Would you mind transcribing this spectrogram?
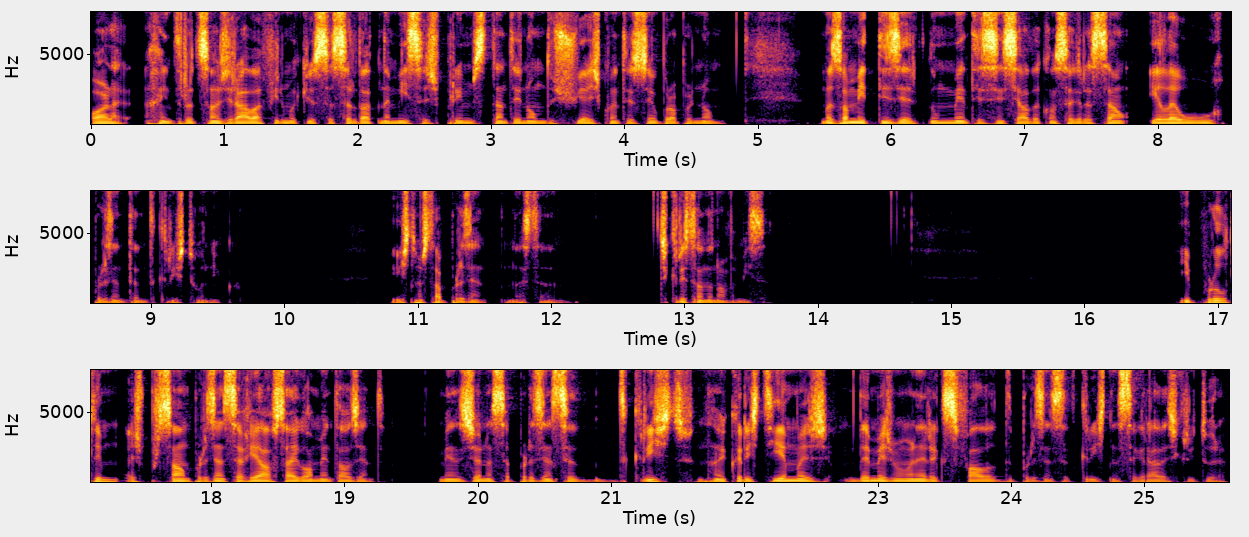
Ora, a introdução geral afirma que o sacerdote na missa exprime-se tanto em nome dos fiéis quanto em seu próprio nome, mas omite dizer que no momento essencial da consagração ele é o representante de Cristo único. Isto não está presente nesta descrição da nova missa. E por último, a expressão presença real está igualmente ausente. Menciona-se a presença de Cristo na Eucaristia, mas da mesma maneira que se fala de presença de Cristo na Sagrada Escritura.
